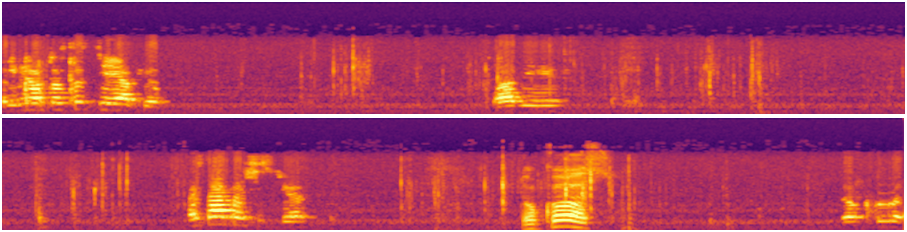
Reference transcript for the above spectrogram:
Evin ortasında şey yapıyorum. Abi. Kaç tane taş istiyor? 9 Dokuz.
